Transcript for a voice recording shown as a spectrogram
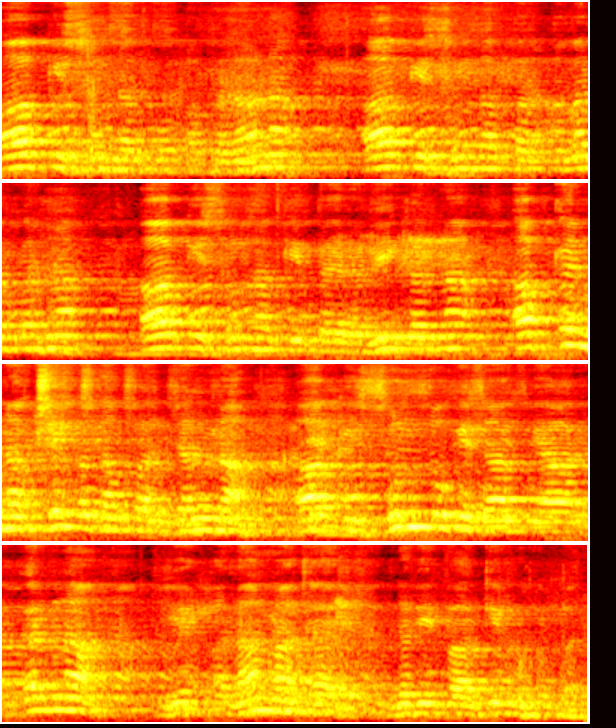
आपकी सुन्नत को अपनाना, आपकी सुन्नत पर अमल करना, आपकी सुन्नत की पैरवी करना, आपके नक्शे कदम पर चलना, आपकी सुनतों के साथ प्यार करना, ये अलामत है नबी पाक की मोहब्बत।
